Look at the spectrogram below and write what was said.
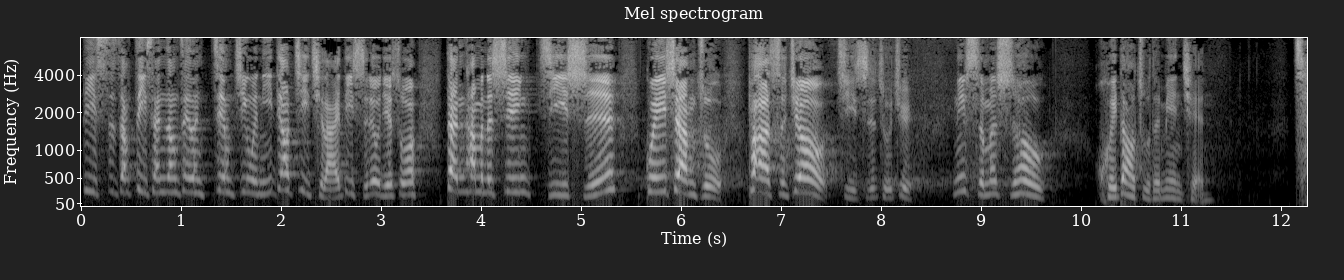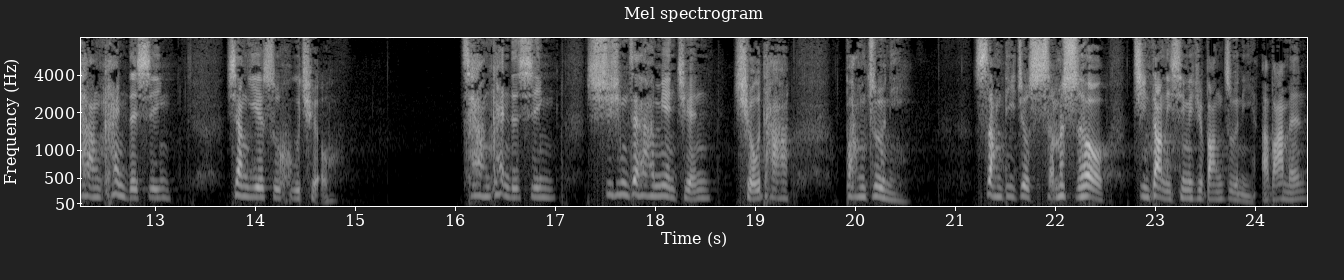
第四章第三章这样这样经文，你一定要记起来。第十六节说：“但他们的心几时归向主，怕死就几时出去。”你什么时候回到主的面前，敞开你的心，向耶稣呼求，敞开你的心，虚心在他面前求他帮助你，上帝就什么时候进到你心里去帮助你。阿爸们。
